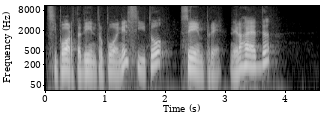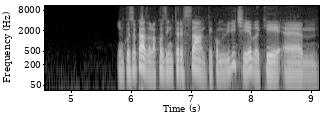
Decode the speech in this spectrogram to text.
si porta dentro poi nel sito, sempre nella head, in questo caso la cosa interessante, come vi dicevo, è che ehm,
